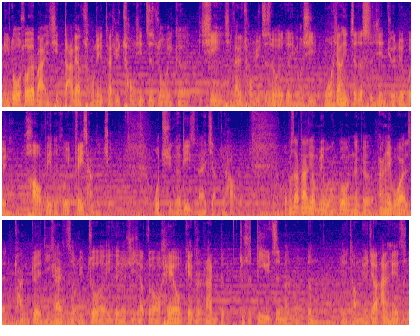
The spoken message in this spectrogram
你如果说要把引擎打掉重练，再去重新制作一个新引擎，再去重新制作一个游戏，我相信这个时间绝对会耗费的会非常的久。我举个例子来讲就好了。我不知道大家有没有玩过那个暗黑破坏神团队离开之后去做了一个游戏叫做 Hell Gate London，就是地狱之门伦敦。就是他们有叫《暗黑之门》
